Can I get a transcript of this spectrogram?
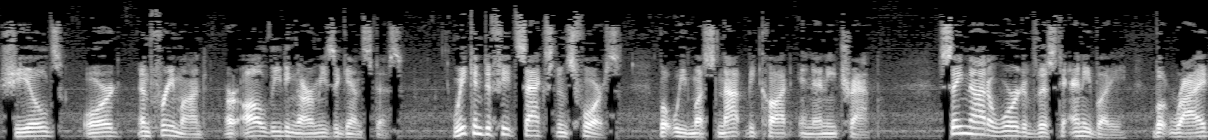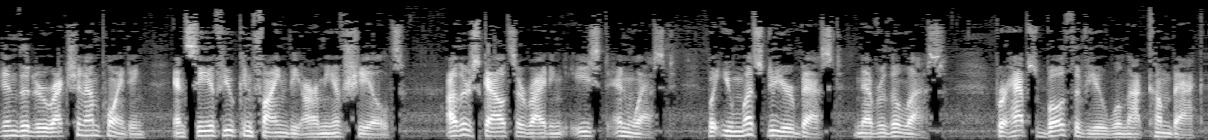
Shields, Ord, and Fremont are all leading armies against us. We can defeat Saxton's force, but we must not be caught in any trap. Say not a word of this to anybody, but ride in the direction I'm pointing and see if you can find the army of Shields. Other scouts are riding east and west, but you must do your best, nevertheless. Perhaps both of you will not come back,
